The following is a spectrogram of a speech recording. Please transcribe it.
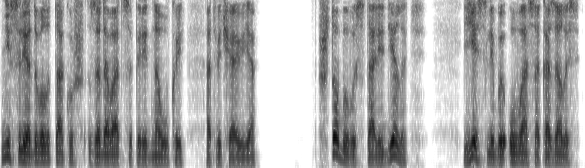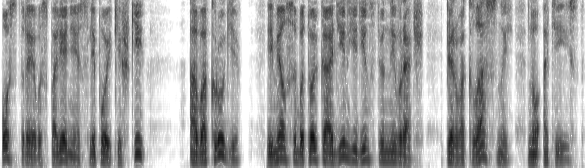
не следовало так уж задаваться перед наукой, отвечаю я. Что бы вы стали делать, если бы у вас оказалось острое воспаление слепой кишки, а в округе имелся бы только один единственный врач, первоклассный, но атеист?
